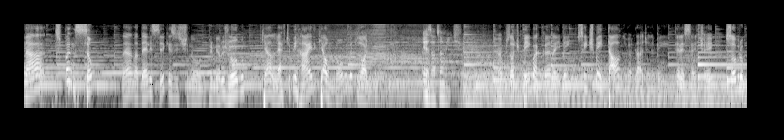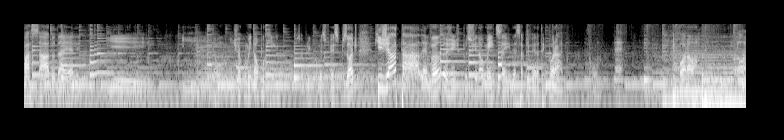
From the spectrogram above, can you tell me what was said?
na expansão, né, na DLC que existe no, no primeiro jogo, que é a Left Behind, que é o nome do episódio. Exatamente. É um episódio bem bacana aí, bem sentimental, na verdade, né, bem interessante aí, sobre o passado da Ellie gente vai comentar um pouquinho sobre como foi esse episódio, que já tá levando a gente pros finalmente aí dessa primeira temporada. Então, é. Bora lá. Bora lá.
